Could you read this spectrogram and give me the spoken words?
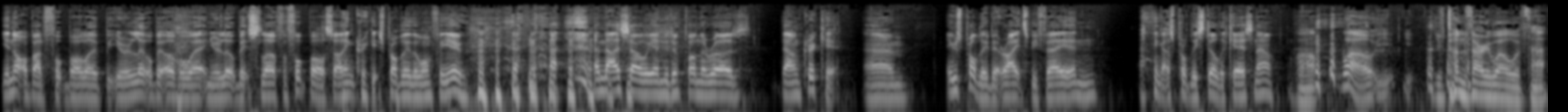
you're not a bad footballer, but you're a little bit overweight and you're a little bit slow for football. So I think cricket's probably the one for you. and that's how we ended up on the road down cricket. Um, he was probably a bit right, to be fair. And I think that's probably still the case now. Well, well, you, you've done very well with that.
